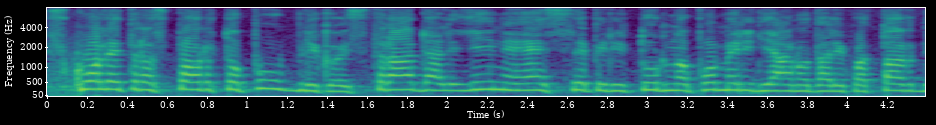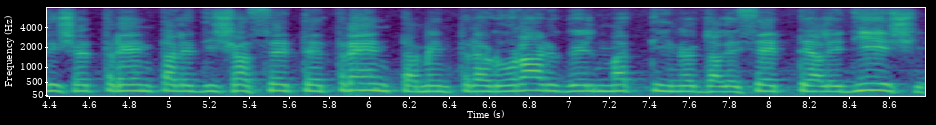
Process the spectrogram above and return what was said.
Scuole e trasporto pubblico e strada alle linee S per il turno pomeridiano dalle 14.30 alle 17.30, mentre l'orario del mattino è dalle 7 alle 10,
